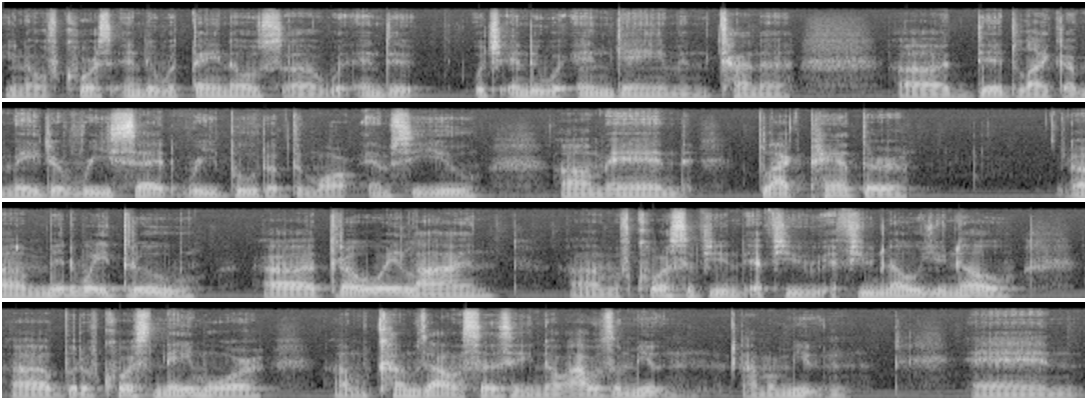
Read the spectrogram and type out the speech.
you know, of course, ended with Thanos, uh, ended which ended with Endgame and kind of uh, did like a major reset reboot of the MCU, um, and Black Panther. Um, midway through, uh, throwaway line. Um, of course, if you if you if you know, you know. Uh, but of course, Namor um, comes out and says, you know, I was a mutant. I'm a mutant. And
